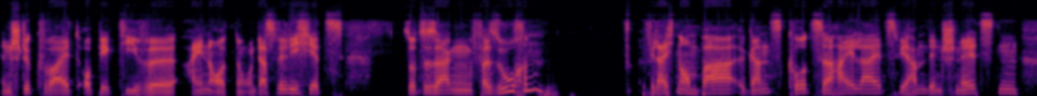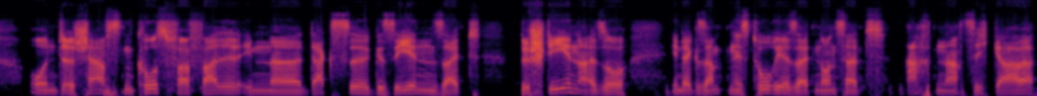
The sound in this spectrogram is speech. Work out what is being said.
ein Stück weit objektive Einordnung. Und das will ich jetzt sozusagen versuchen. Vielleicht noch ein paar ganz kurze Highlights. Wir haben den schnellsten und äh, schärfsten Kursverfall im äh, DAX äh, gesehen seit Bestehen, also in der gesamten Historie seit 1988 gab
